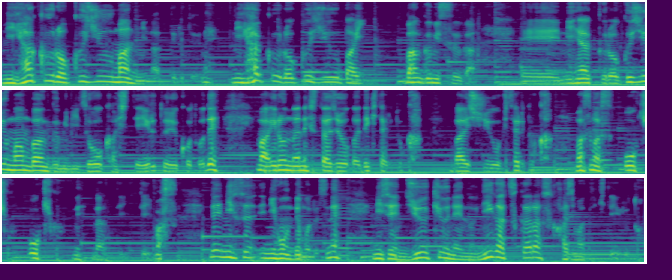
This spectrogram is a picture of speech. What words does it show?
ー、260万になっているというね、260倍。番組数が、えー、260万番組に増加しているということで、まあ、いろんな、ね、スタジオができたりとか、買収をしたりとか、ますます大きく大きく、ね、なっていっています。で、日本でもですね、2019年の2月から始まってきていると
